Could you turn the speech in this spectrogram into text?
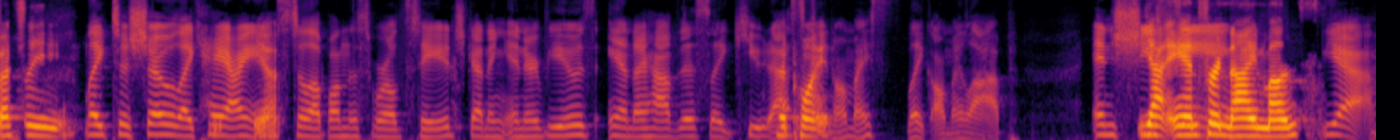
especially like to show like, hey, I am Yeah. still up on this world stage getting interviews, and I have this like cute ass point. kid on my like on my lap, and she yeah, and for nine months, yeah,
